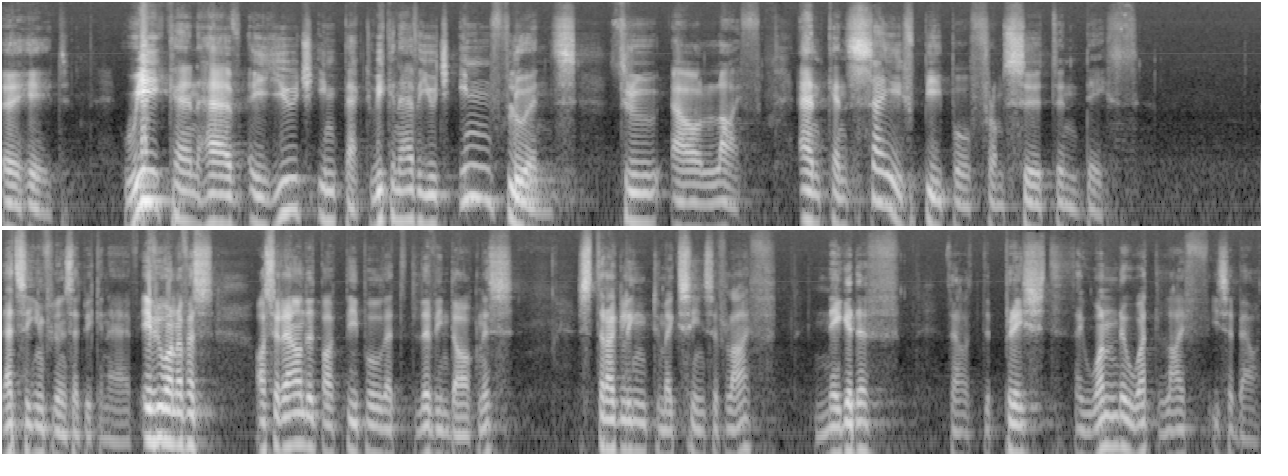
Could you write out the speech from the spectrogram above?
ahead? We can have a huge impact, we can have a huge influence through our life and can save people from certain death. That's the influence that we can have. Every one of us are surrounded by people that live in darkness, struggling to make sense of life, negative, they're depressed, they wonder what life is about.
